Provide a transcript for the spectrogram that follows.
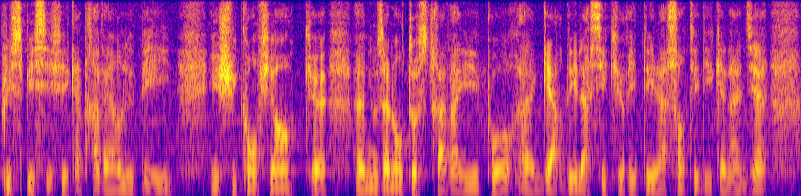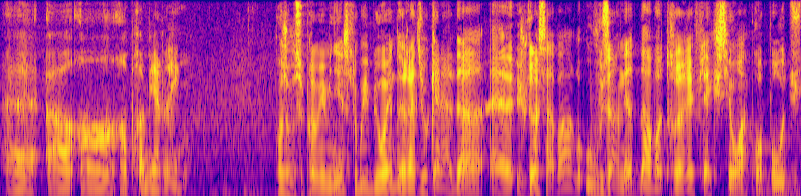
plus spécifique à travers le pays. Et je suis confiant que nous allons tous travailler pour garder la sécurité et la santé des Canadiens en, en première ligne. Bonjour, M. le Premier ministre, Louis Blouin de Radio-Canada. Euh, je voudrais savoir où vous en êtes dans votre réflexion à propos du,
